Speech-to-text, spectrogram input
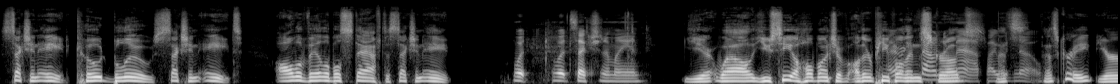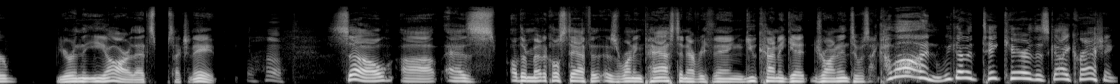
Section Eight, Code Blue, Section Eight, all available staff to Section Eight. What what section am I in? Yeah, well, you see a whole bunch of other people in scrubs. map, I would that's that's great. You're you're in the ER. That's section eight. Uh huh. So, uh, as other medical staff is running past and everything, you kind of get drawn into. it. It's like, come on, we got to take care of this guy crashing.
